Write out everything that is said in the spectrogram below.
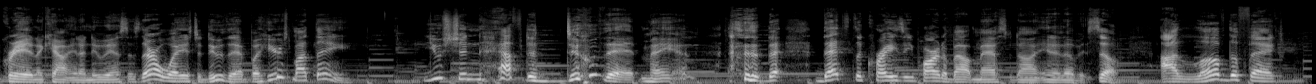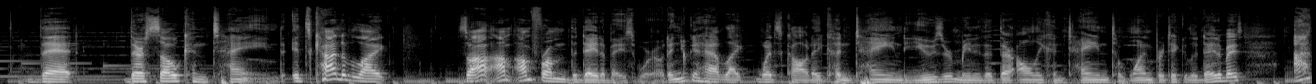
create an account in a new instance. There are ways to do that, but here's my thing you shouldn't have to do that, man. that that's the crazy part about Mastodon in and of itself. I love the fact that they're so contained. It's kind of like so I, am I'm, I'm from the database world, and you can have like what's called a contained user, meaning that they're only contained to one particular database. I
